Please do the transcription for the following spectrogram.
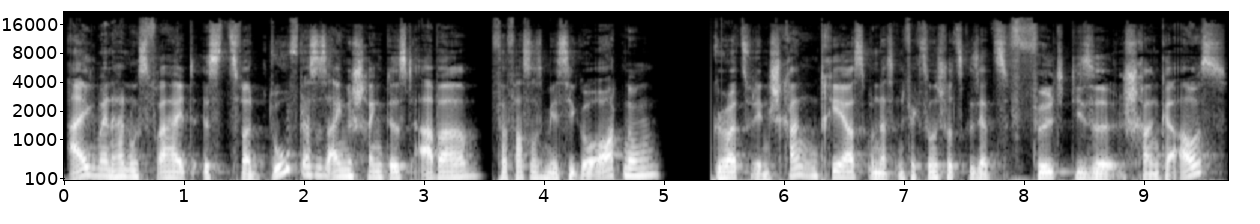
Allgemeine Handlungsfreiheit ist zwar doof, dass es eingeschränkt ist, aber verfassungsmäßige Ordnung gehört zu den Schrankentrias und das Infektionsschutzgesetz füllt diese Schranke aus.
